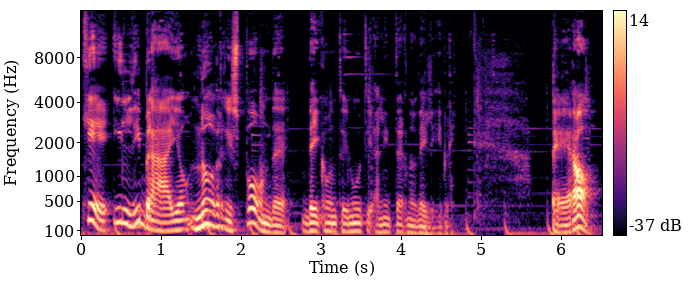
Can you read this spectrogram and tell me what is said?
che il libraio non risponde dei contenuti all'interno dei libri. Però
